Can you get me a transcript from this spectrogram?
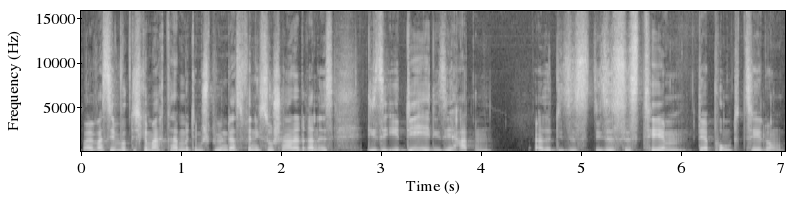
Weil was sie wirklich gemacht haben mit dem Spiel, und das finde ich so schade dran, ist, diese Idee, die sie hatten, also dieses, dieses System der Punktzählung,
